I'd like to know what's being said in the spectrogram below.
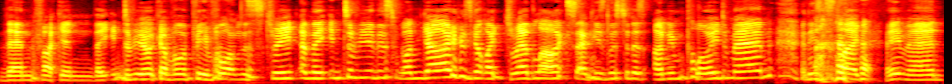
Then fucking they interview a couple of people on the street, and they interview this one guy who's got like dreadlocks, and he's listed as unemployed man, and he's just like, "Hey man,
